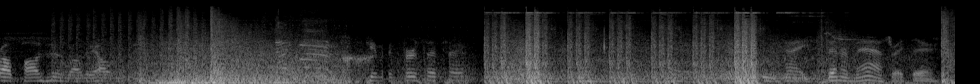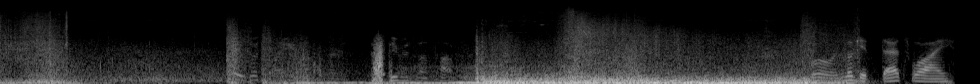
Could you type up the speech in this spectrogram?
We're all positive about me. Came in first that time. Nice. Center mass right there. Hey, what's my Steven's on top. Look at that's why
